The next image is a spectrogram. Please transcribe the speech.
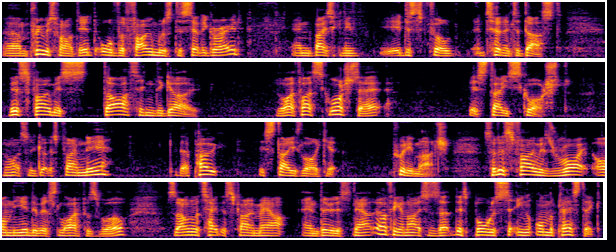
um, previous one I did, all the foam was disintegrated, and basically it just fell and turned into dust. This foam is starting to go. Right, if I squash that, it stays squashed. Right, so we've got this foam there. Give that a poke. It stays like it pretty much. So this foam is right on the end of its life as well. So I'm going to take this foam out and do this. Now, the other thing I noticed is that this board is sitting on the plastic.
